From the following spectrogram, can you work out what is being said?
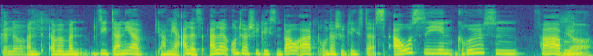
Genau. Und, aber man sieht dann ja, haben ja alles, alle unterschiedlichsten Bauarten, unterschiedlichstes Aussehen, Größen, Farben. Ja,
